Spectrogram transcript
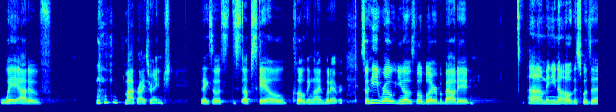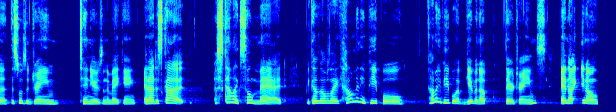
way out of my price range. Like so, it's this upscale clothing line, whatever. So he wrote, you know, this little blurb about it, um, and you know, oh, this was a this was a dream, ten years in the making, and I just got, I just got like so mad because I was like, how many people, how many people have given up their dreams? And like, you know,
